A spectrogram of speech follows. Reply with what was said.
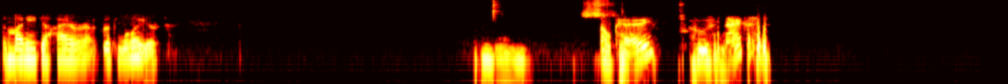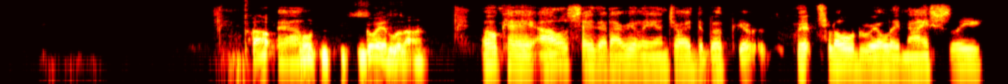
the money to hire a good lawyer. Okay. Who's next? Oh, well, go ahead, Ladon. Okay, I'll say that I really enjoyed the book. It, it flowed really nicely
